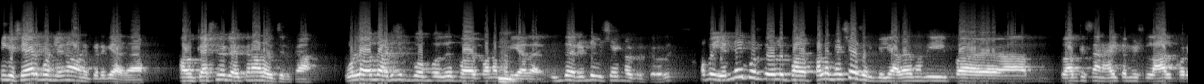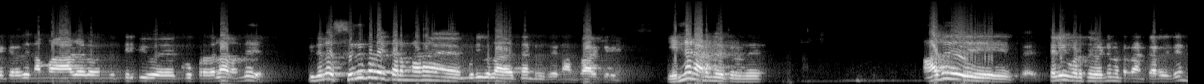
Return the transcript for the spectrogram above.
நீங்க ஷேர் பண்ணலன்னா அவனுக்கு கிடைக்காதா? அவன் காஷ்மீர்ல எத்தனை நாள் வச்சிருக்கான்? உள்ள வந்து அடிச்சுட்டு போகும்போது பண்ண முடியாதா இந்த ரெண்டு விஷயங்கள் இருக்கிறது. அப்ப என்னை பொறுத்தவரை பல மெஷர்ஸ் இருக்கு இல்லையா? அதே மாதிரி இப்ப பாகிஸ்தான் ஹை கமிஷன்ல ஆள் குறைக்கிறது நம்ம ஆளுகளை வந்து திருப்பி கூப்பிடுறதெல்லாம் வந்து இதெல்லாம் சிறுமலைத்தனமான முடிவுகளாகத்தான் இருக்கு நான் பார்க்கிறேன். என்ன நடந்திருக்கிறது? அது தெளிவுபடுத்த வேண்டும் என்று நான் கருதுகிறேன்.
